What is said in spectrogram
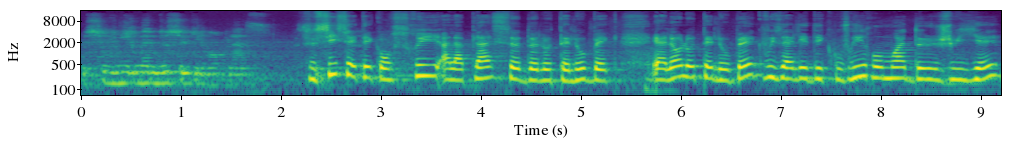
Le souvenir même de ceux qui le remplacent Ceci, ça a été construit à la place de l'hôtel Aubec. Et alors, l'hôtel Aubec, vous allez découvrir au mois de juillet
